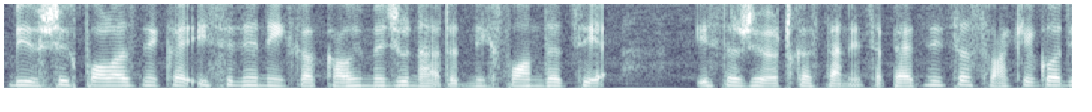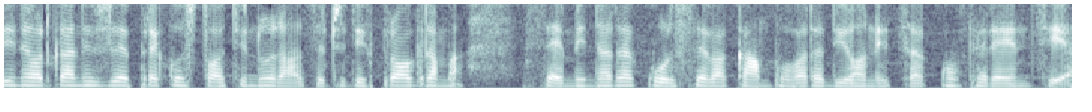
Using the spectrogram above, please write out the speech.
bivših polaznika i seljenika kao i međunarodnih fondacija. Istraživačka stanica Petnica svake godine organizuje preko stotinu različitih programa, seminara, kurseva, kampova, radionica, konferencija.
